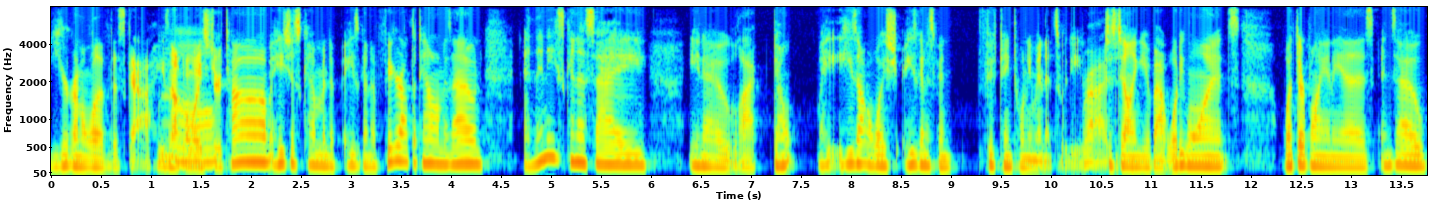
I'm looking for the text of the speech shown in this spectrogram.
you're going to love this guy. He's not going to waste your time. He's just coming to, he's going to figure out the town on his own. And then he's going to say, you know, like, don't, he, he's not to waste, he's going to spend 15, 20 minutes with you. Right. Just telling you about what he wants, what their plan is. And so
